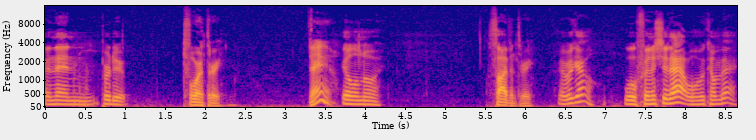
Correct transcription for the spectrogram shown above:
and then Purdue, four and three, Damn. Illinois. five and three. There we go. We'll finish it out when we come back.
